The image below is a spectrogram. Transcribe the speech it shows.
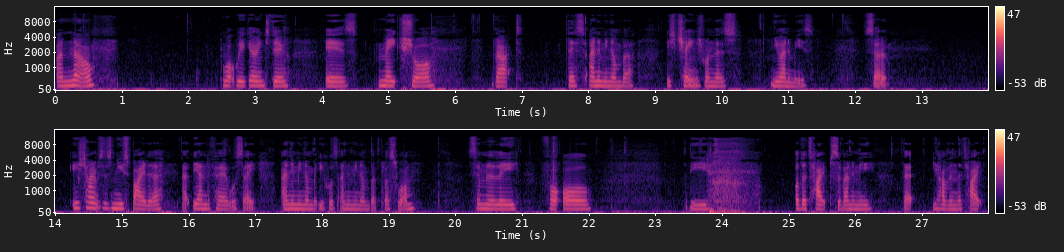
And now, what we're going to do is make sure that this enemy number is changed when there's new enemies. So, each time it says new spider, at the end of here we'll say enemy number equals enemy number plus 1 Similarly, for all the other types of enemy that you have in the type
